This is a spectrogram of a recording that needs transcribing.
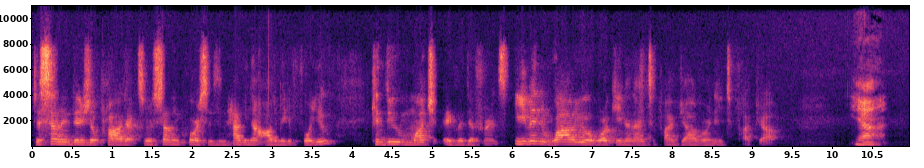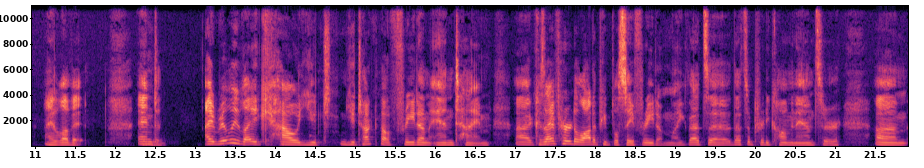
just selling digital products or selling courses and having that automated for you can do much of a difference, even while you're working a nine to five job or an eight to five job. Yeah, I love it. And mm-hmm. I really like how you you talked about freedom and time because uh, I've heard a lot of people say freedom. Like that's a that's a pretty common answer, um,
